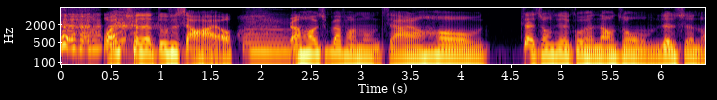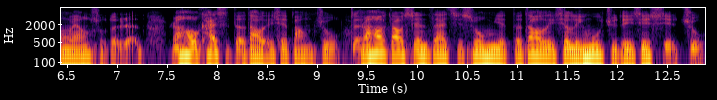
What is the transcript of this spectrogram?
完全的都市小孩哦，嗯、然后去拜访农家，然后。在中间的过程当中，我们认识了农粮署的人，然后开始得到了一些帮助，然后到现在，其实我们也得到了一些林务局的一些协助。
